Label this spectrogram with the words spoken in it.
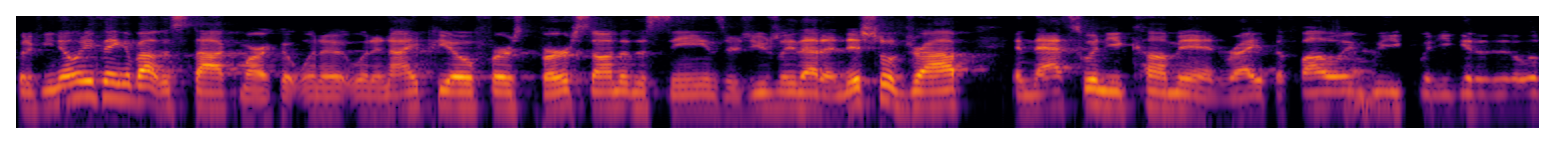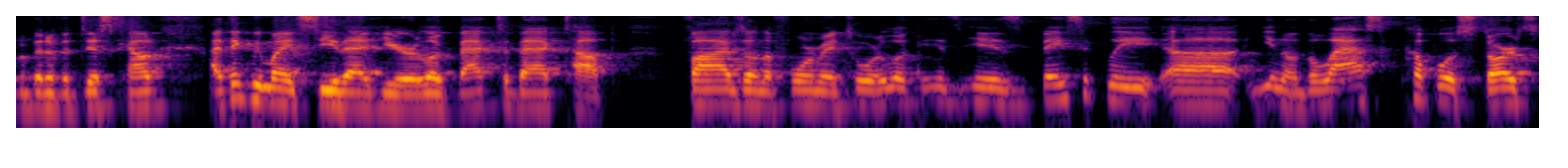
But if you know anything about the stock market, when a when an IPO first bursts onto the scenes, there's usually that initial drop, and that's when you come in, right? The following sure. week when you get a, a little bit of a discount. I think we might see that here. Look, back to back top fives on the Forme Tour. Look, his his basically uh, you know, the last couple of starts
